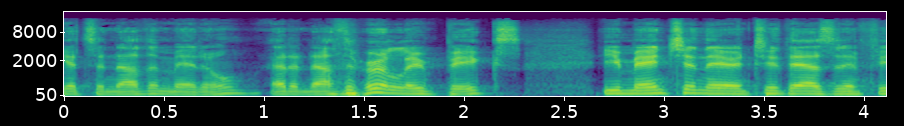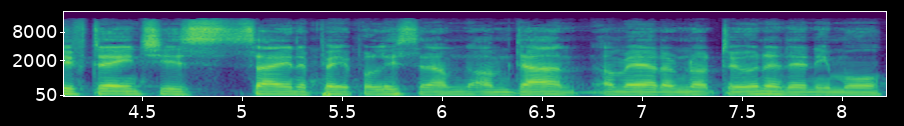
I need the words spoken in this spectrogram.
gets another medal at another Olympics. You mentioned there in 2015, she's saying to people, listen, I'm, I'm done. I'm out. I'm not doing it anymore.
